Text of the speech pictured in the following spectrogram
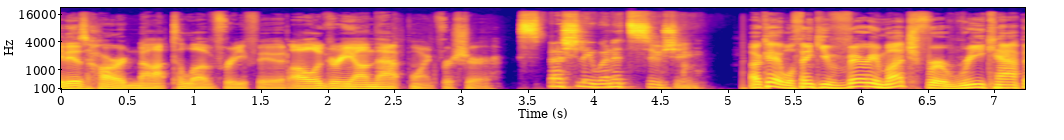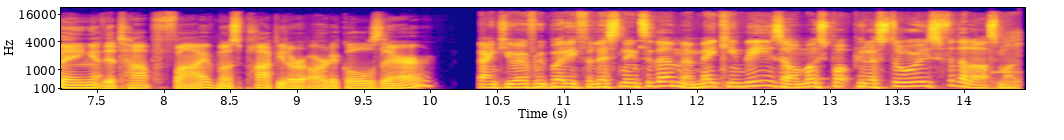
it is hard not to love free food. I'll agree on that point for sure. Especially when it's sushi. Okay, well, thank you very much for recapping the top five most popular articles there. Thank you, everybody, for listening to them and making these our most popular stories for the last month.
